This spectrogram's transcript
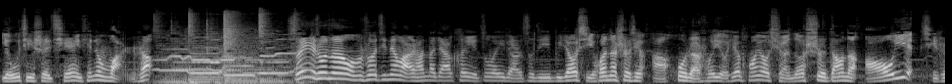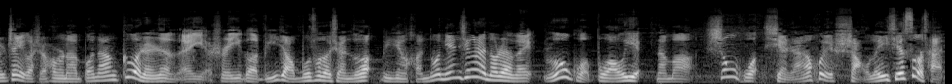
尤其是前一天的晚上。所以说呢，我们说今天晚上大家可以做一点自己比较喜欢的事情啊，或者说有些朋友选择适当的熬夜，其实这个时候呢，伯南个人认为也是一个比较不错的选择。毕竟很多年轻人都认为，如果不熬夜，那么生活显然会少了一些色彩。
